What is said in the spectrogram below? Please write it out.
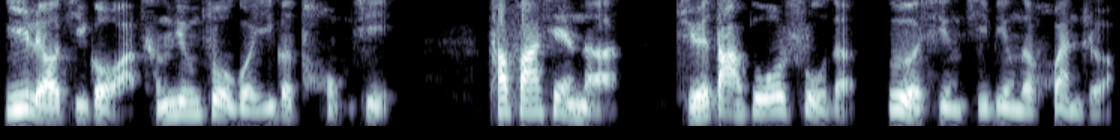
医疗机构啊，曾经做过一个统计。他发现呢，绝大多数的恶性疾病的患者，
